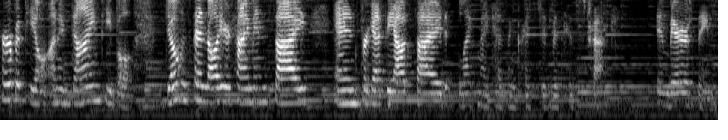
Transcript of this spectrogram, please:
curb appeal on a dime, people. Don't spend all your time inside and forget the outside like my cousin Chris did with his truck embarrassing.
